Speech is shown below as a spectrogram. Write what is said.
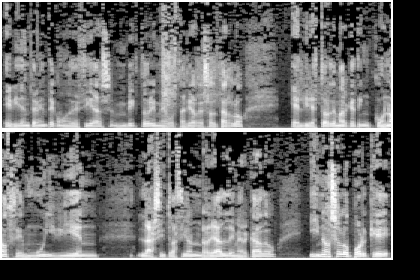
evidentemente, como decías, Víctor, y me gustaría resaltarlo, el director de marketing conoce muy bien la situación real de mercado y no solo porque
